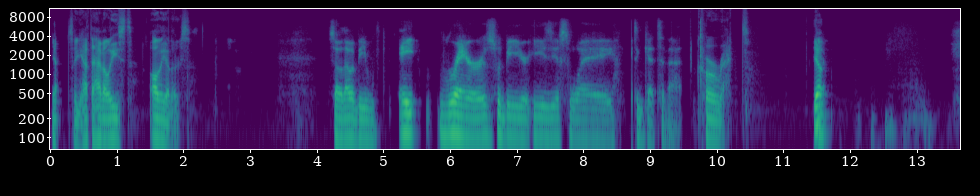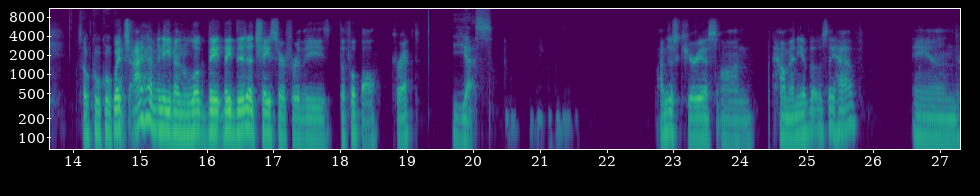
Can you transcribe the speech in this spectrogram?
Yeah. So you have to have at least all the others. So that would be eight rares would be your easiest way to get to that. Correct. Yep. So cool, cool, cool. Which I haven't even looked. They they did a chaser for the the football, correct? yes. I'm just curious on how many of those they have and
